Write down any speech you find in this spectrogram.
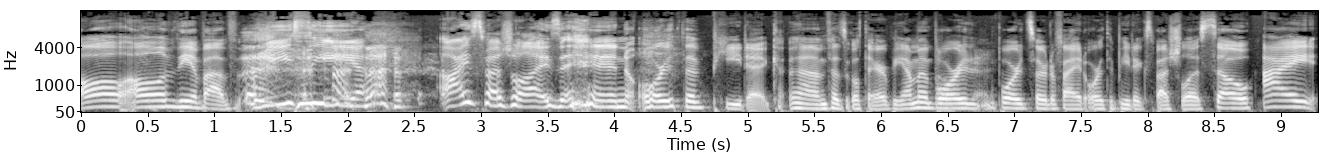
all all of the above. We see. I specialize in orthopedic um, physical therapy. I'm a board Okay. board certified orthopedic specialist. So I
